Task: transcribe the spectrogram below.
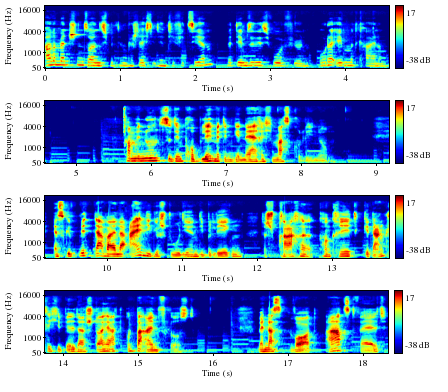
Alle Menschen sollen sich mit dem Geschlecht identifizieren, mit dem sie sich wohlfühlen, oder eben mit keinem. Kommen wir nun zu dem Problem mit dem generischen Maskulinum. Es gibt mittlerweile einige Studien, die belegen, dass Sprache konkret gedankliche Bilder steuert und beeinflusst. Wenn das Wort Arzt fällt,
